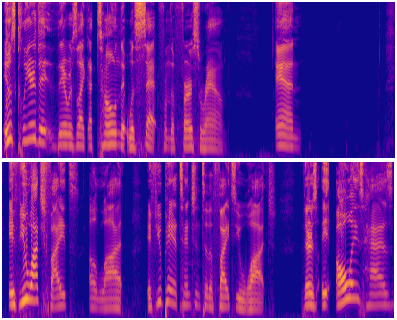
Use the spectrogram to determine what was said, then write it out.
It was clear that there was like a tone that was set from the first round. And if you watch fights a lot, if you pay attention to the fights you watch, there's it always has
